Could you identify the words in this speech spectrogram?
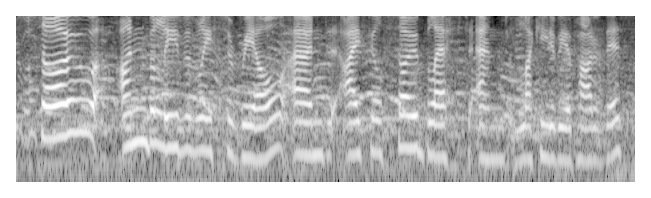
so unbelievably surreal, and I feel so blessed and lucky to be a part of this.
